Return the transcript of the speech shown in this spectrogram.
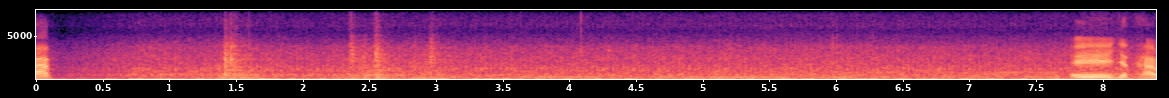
ครับเอ๊ะจะถาม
